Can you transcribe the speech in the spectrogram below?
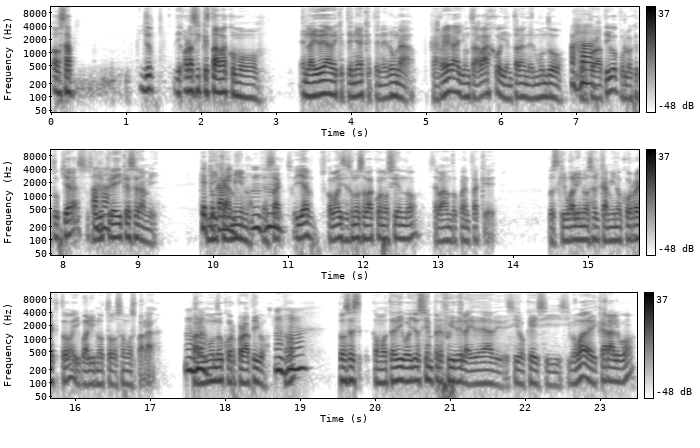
o sea, yo ahora sí que estaba como en la idea de que tenía que tener una carrera y un trabajo y entrar en el mundo Ajá. corporativo por lo que tú quieras. O sea, Ajá. yo creí que ese era mi, Que mi camino. Exacto. Y ya, pues, como dices, uno se va conociendo, se va dando cuenta que, pues, que igual y no es el camino correcto, igual y no todos somos para, para el mundo corporativo. Entonces, como te digo, yo siempre fui de la idea de decir, ok, si, si me voy a dedicar a algo,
